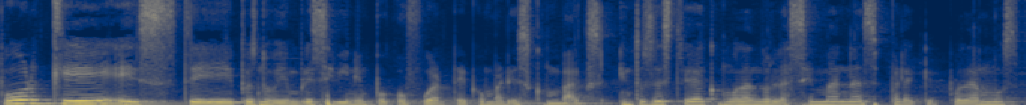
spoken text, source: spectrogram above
porque este pues noviembre se viene un poco fuerte con varios comebacks. Entonces estoy acomodando las semanas para que podamos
